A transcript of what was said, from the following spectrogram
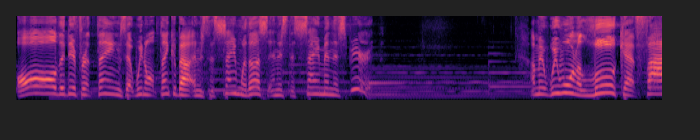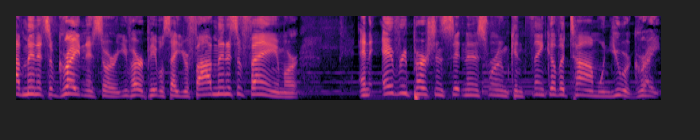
all the different things that we don't think about. And it's the same with us, and it's the same in the spirit. I mean, we want to look at five minutes of greatness, or you've heard people say, your five minutes of fame, or, and every person sitting in this room can think of a time when you were great.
